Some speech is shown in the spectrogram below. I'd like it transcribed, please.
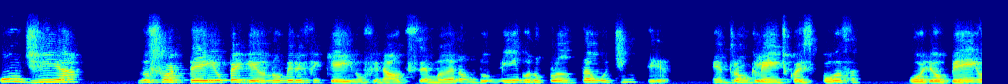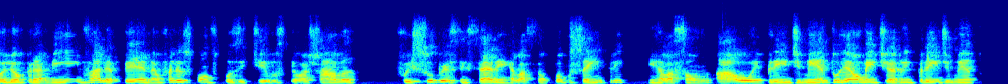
Um dia, no sorteio, eu peguei o número e fiquei no final de semana, um domingo, no plantão o dia inteiro. Entrou um cliente com a esposa, olhou bem, olhou para mim, vale a pena. Eu falei os pontos positivos que eu achava, fui super sincera em relação, como sempre, em relação ao empreendimento. Realmente era um empreendimento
